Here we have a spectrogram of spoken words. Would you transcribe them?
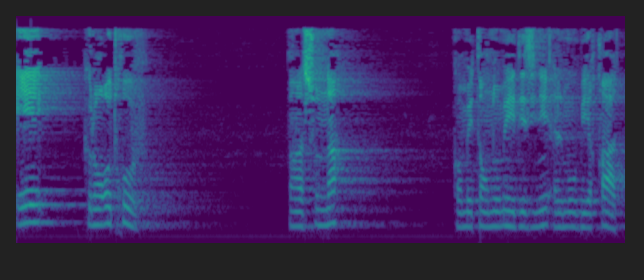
Et que l'on retrouve dans la sunna comme étant nommé et désigné al-mubiqat.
